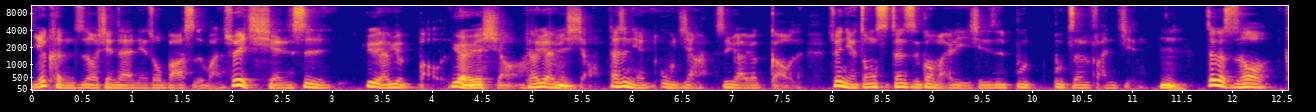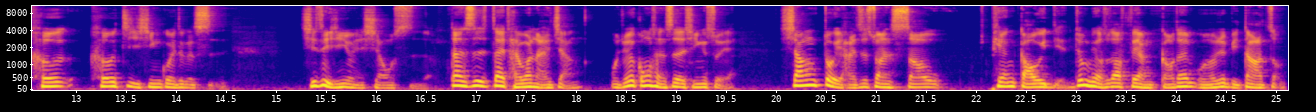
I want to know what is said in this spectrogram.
也可能只有现在的年收八十万，所以钱是越来越薄的，越来越小啊，对，越来越小。嗯、但是你的物价是越来越高的，所以你的真实真实购买力其实是不不增反减。嗯，这个时候科科技新贵这个词其实已经有点消失了。但是在台湾来讲，我觉得工程师的薪水相对还是算稍偏高一点，就没有说到非常高，但我觉得比大众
